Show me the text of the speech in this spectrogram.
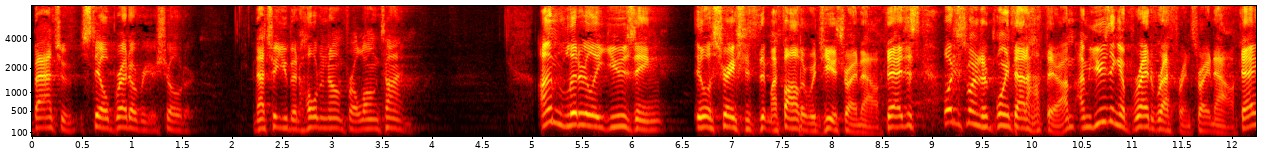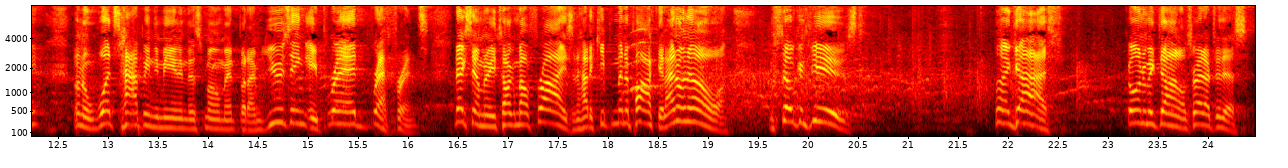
batch of stale bread over your shoulder. And that's what you've been holding on for a long time. I'm literally using illustrations that my father would use right now. Okay, I just, well, I just wanted to point that out there. I'm, I'm using a bread reference right now. Okay, I don't know what's happening to me in this moment, but I'm using a bread reference. Next time I'm going to be talking about fries and how to keep them in a pocket. I don't know. I'm so confused. My gosh, going to McDonald's right after this.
